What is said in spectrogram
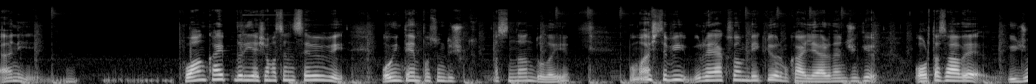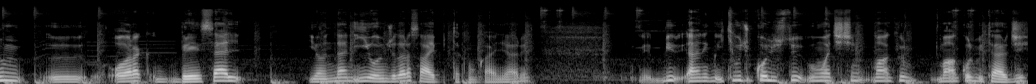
yani puan kayıpları yaşamasının sebebi oyun temposunu düşük tutmasından dolayı. Bu maçta bir reaksiyon bekliyorum Cagliari'den çünkü orta saha ve hücum e, olarak bireysel yönden iyi oyunculara sahip bir takım Cagliari. Bir yani iki buçuk gol üstü bu maç için makul makul bir tercih.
